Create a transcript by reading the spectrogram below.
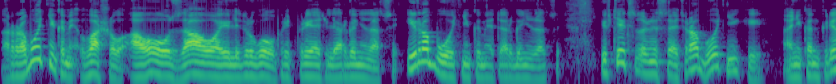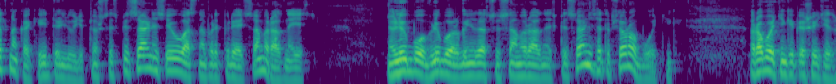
работниками вашего АО, ЗАО или другого предприятия или организации и работниками этой организации. И в тексте должны стоять работники, а не конкретно какие-то люди. Потому что специальности у вас на предприятии самые разные есть. Любой, в любой организации самые разные специальности – это все работники. Работники пишите с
